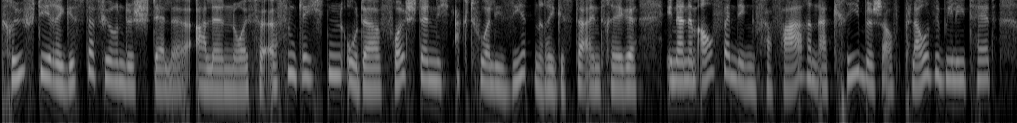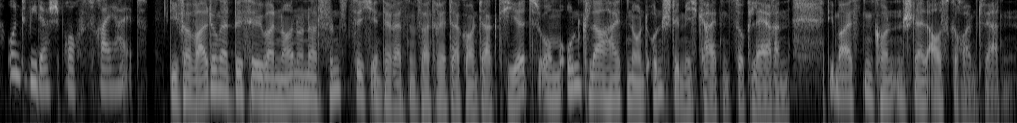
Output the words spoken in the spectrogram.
prüft die registerführende Stelle alle neu veröffentlichten oder vollständig aktualisierten Registereinträge in einem aufwendigen Verfahren akribisch auf Plausibilität und Widerspruchsfreiheit. Die Verwaltung hat bisher über 950 Interessenvertreter kontaktiert, um Unklarheiten und Unstimmigkeiten zu klären. Die meisten konnten schnell ausgeräumt werden.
